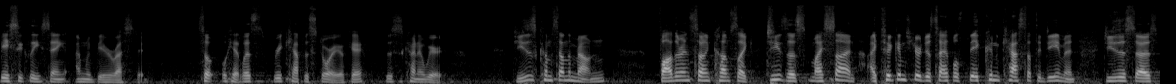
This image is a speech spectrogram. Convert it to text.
Basically saying, I'm going to be arrested. So, okay, let's recap the story, okay? This is kind of weird. Jesus comes down the mountain. Father and son comes like, Jesus, my son, I took him to your disciples. They couldn't cast out the demon. Jesus says,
